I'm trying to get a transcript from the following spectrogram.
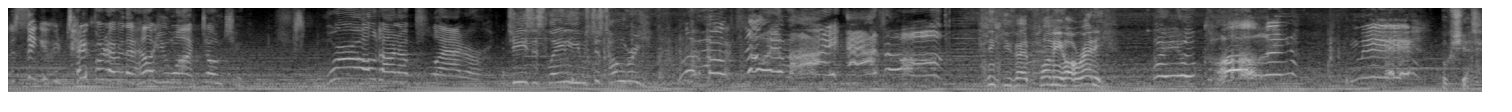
You think you can take whatever the hell you want, don't you? World on a platter. Jesus, lady, he was just hungry. So am I, asshole! I think you've had plenty already. Are you calling me? Oh, shit.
